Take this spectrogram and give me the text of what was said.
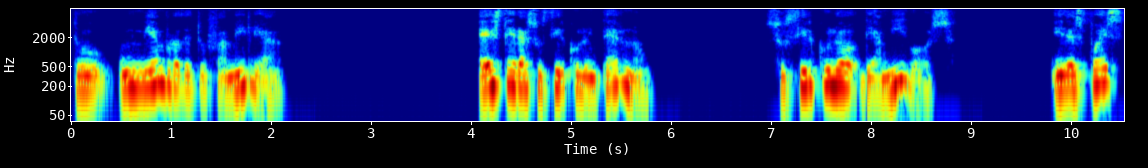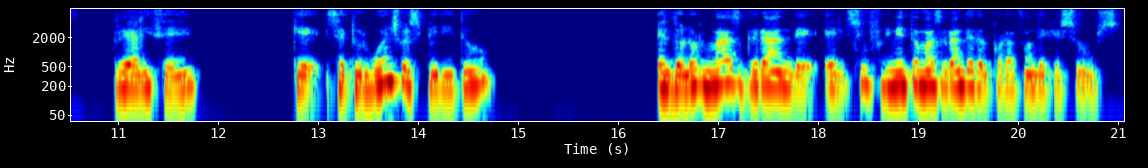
tu, un miembro de tu familia, este era su círculo interno, su círculo de amigos. Y después realicé que se turbó en su espíritu el dolor más grande, el sufrimiento más grande del corazón de Jesús.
